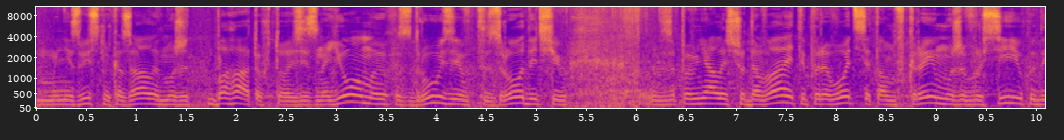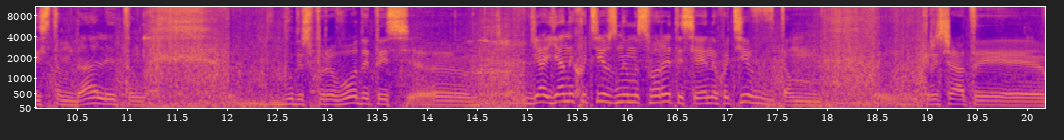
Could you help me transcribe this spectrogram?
Мені, звісно, казали, може, багато хто зі знайомих, з друзів, з родичів. Запевняли, що давай, ти переводься там в Крим, може в Росію, кудись там далі. Там будеш переводитись. Е, Я, я не хотів з ними сваритися, я не хотів там кричати,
